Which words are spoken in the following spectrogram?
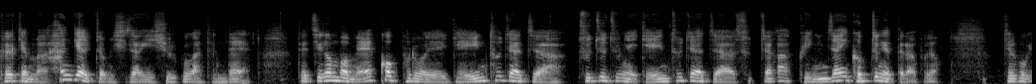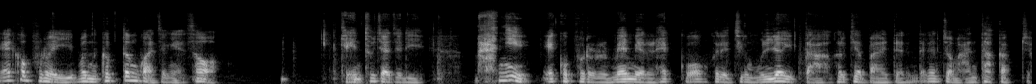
그렇게만 한결 좀 시장이 쉬울 것 같은데 근데 지금 보면 에코프로의 개인 투자자 주주 중에 개인 투자자 숫자가 굉장히 급증했더라고요. 결국 에코프로의 이번 급등 과정에서 개인 투자자들이 많이 에코프로를 매매를 했고 그래 지금 물려 있다 그렇게 봐야 되는데 그건 좀 안타깝죠.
